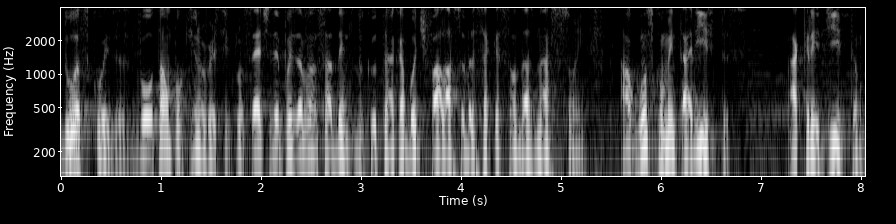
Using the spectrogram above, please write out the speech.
Duas coisas, voltar um pouquinho no versículo 7 e depois avançar dentro do que o Tan acabou de falar sobre essa questão das nações. Alguns comentaristas acreditam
